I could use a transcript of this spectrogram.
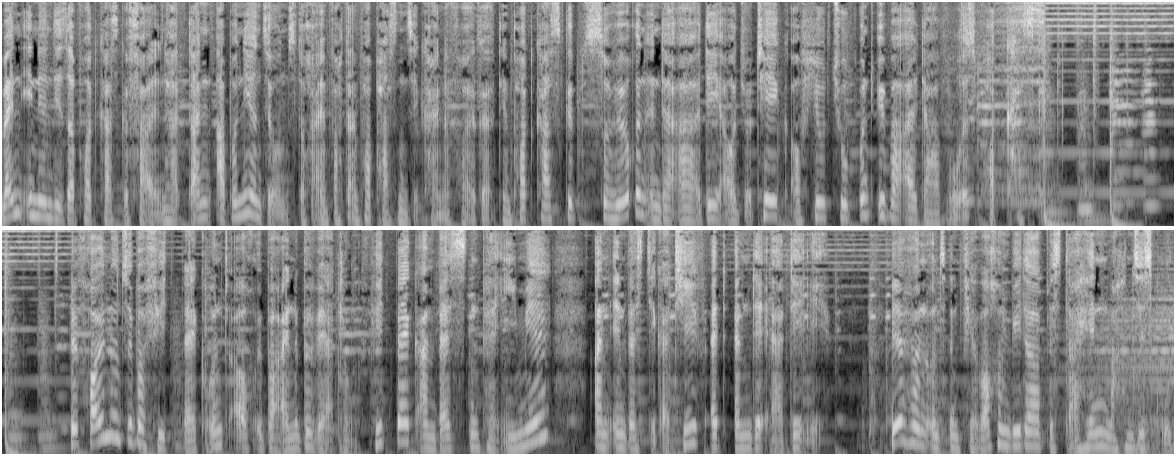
Wenn Ihnen dieser Podcast gefallen hat, dann abonnieren Sie uns doch einfach, dann verpassen Sie keine Folge. Den Podcast gibt's zu hören in der ARD Audiothek, auf YouTube und überall da, wo es Podcasts gibt. Wir freuen uns über Feedback und auch über eine Bewertung. Feedback am besten per E-Mail an investigativ.mdr.de. Wir hören uns in vier Wochen wieder. Bis dahin machen Sie es gut.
